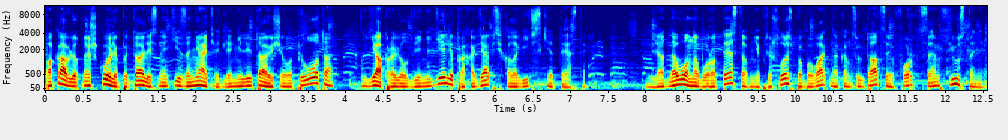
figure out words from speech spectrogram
Пока в летной школе пытались найти занятия для нелетающего пилота, я провел две недели, проходя психологические тесты. Для одного набора тестов мне пришлось побывать на консультации в Форт Сэм Хьюстоне.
